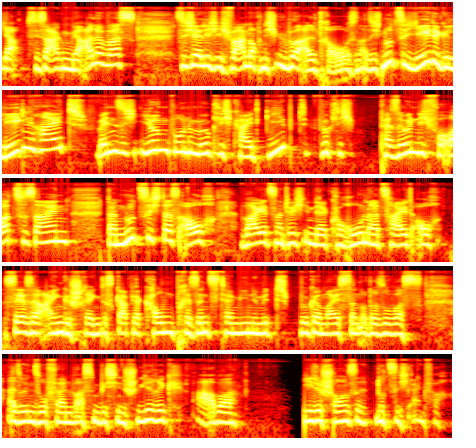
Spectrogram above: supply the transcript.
ja, Sie sagen mir alle was. Sicherlich, ich war noch nicht überall draußen. Also ich nutze jede Gelegenheit, wenn sich irgendwo eine Möglichkeit gibt, wirklich persönlich vor Ort zu sein, dann nutze ich das auch. War jetzt natürlich in der Corona-Zeit auch sehr, sehr eingeschränkt. Es gab ja kaum Präsenztermine mit Bürgermeistern oder sowas. Also insofern war es ein bisschen schwierig, aber jede Chance nutze ich einfach.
